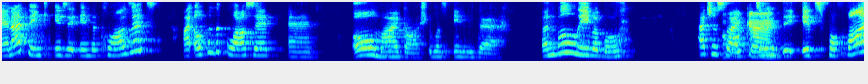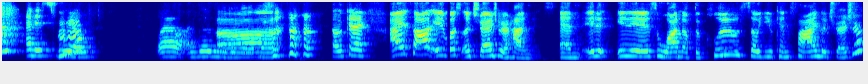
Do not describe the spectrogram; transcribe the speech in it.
and I think is it in the closet? I opened the closet and oh my gosh, it was in there. Unbelievable. I just like Okay. it, it's for fun and it's Mhm. real. Wow, unbelievable. Uh, okay. I thought it was a treasure hunt and it, it is one of the clues so you can find the treasure.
